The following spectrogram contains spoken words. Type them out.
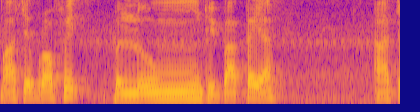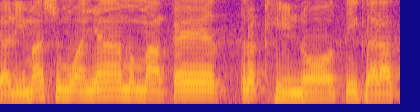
masih profit. Belum dipakai ya. Ada lima semuanya memakai truk Hino 300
